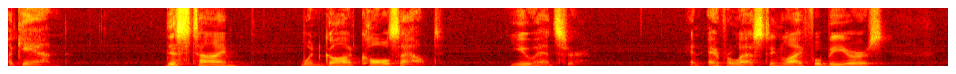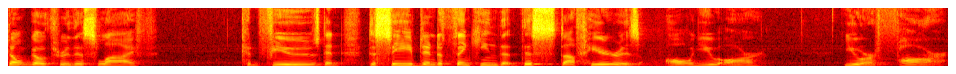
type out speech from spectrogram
again. This time, when God calls out, you answer, and everlasting life will be yours. Don't go through this life confused and deceived into thinking that this stuff here is all you are? You are far,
